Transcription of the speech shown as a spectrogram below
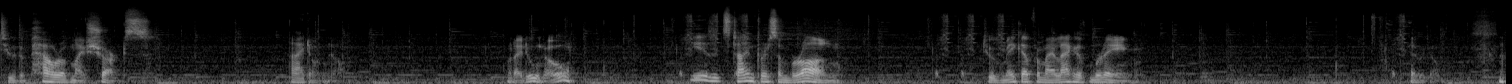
to the power of my sharks. I don't know. What I do know is it's time for some brawn to make up for my lack of brain. There we go.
